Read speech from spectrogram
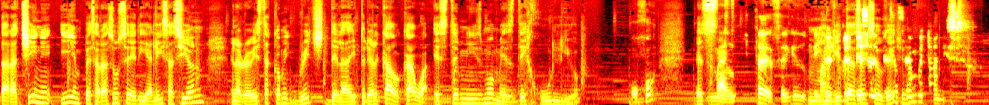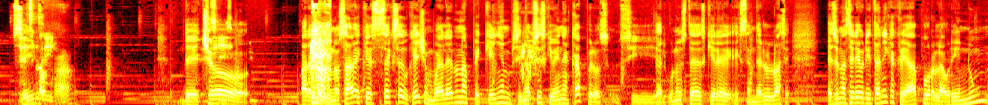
Tarachini y empezará su serialización en la revista Comic Bridge de la editorial Kadokawa este mismo mes de julio. Ojo, es Manguita de Sex Education. manguita de Sex Education. Sí. De hecho, para quien no sabe qué es Sex Education, voy a leer una pequeña sinopsis que viene acá, pero si alguno de ustedes quiere extenderlo, lo hace. Es una serie británica creada por Laurie Num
